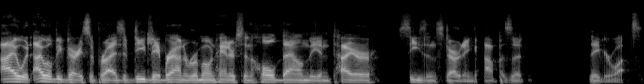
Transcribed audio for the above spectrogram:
I would I will be very surprised if DJ Brown and Ramon Henderson hold down the entire season starting opposite Xavier Watts.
